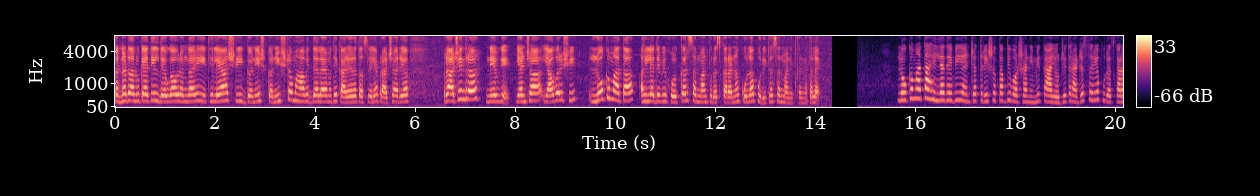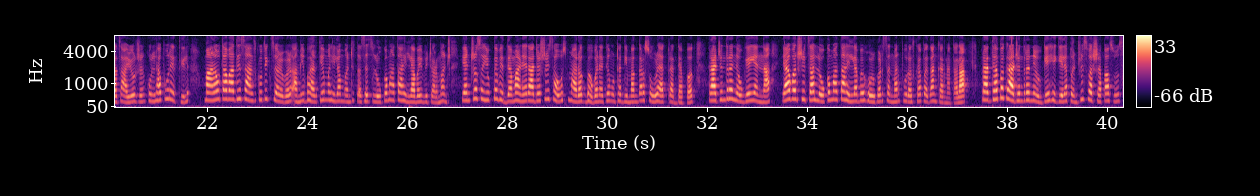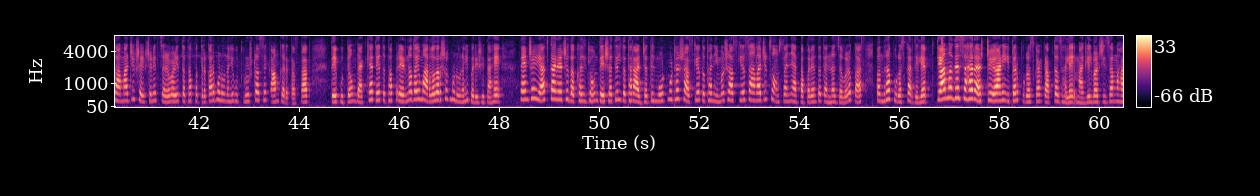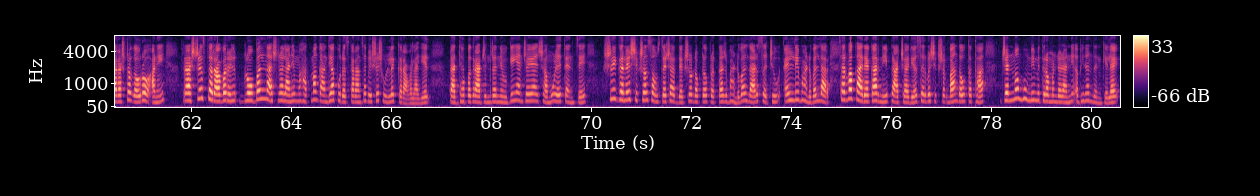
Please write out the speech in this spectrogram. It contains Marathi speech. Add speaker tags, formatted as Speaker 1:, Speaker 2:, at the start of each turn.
Speaker 1: कन्नड तालुक्यातील देवगाव रंगारी इथल्या श्री गणेश कनिष्ठ महाविद्यालयामध्ये कार्यरत असलेल्या प्राचार्य राजेंद्र नेवगे यांच्या यावर्षी लोकमाता अहिल्यादेवी होळकर सन्मान पुरस्कारानं कोल्हापूर इथं सन्मानित करण्यात आलं आहे
Speaker 2: लोकमाता अहिल्यादेवी यांच्या त्रिशताब्दी वर्षानिमित्त आयोजित राज्यस्तरीय पुरस्काराचं आयोजन कोल्हापूर येथील मानवतावादी सांस्कृतिक चळवळ आम्ही भारतीय महिला मंच तसेच लोकमाता अहिल्याबाई विचार मंच यांच्या संयुक्त विद्यमाने राजश्री साऊ स्मारक भवन येथे मोठ्या दिमागदार सोहळ्यात प्राध्यापक राजेंद्र नेवगे यांना या वर्षीचा लोकमाता अहिल्याबाई होळकर सन्मान पुरस्कार प्रदान करण्यात आला. प्राध्यापक राजेंद्र नेवगे हे गेल्या पंचवीस वर्षापासून सामाजिक शैक्षणिक चळवळीत तथा पत्रकार म्हणूनही उत्कृष्ट असे काम करत असतात. ते एक उत्तम नेते तथा प्रेरणादायी मार्गदर्शक म्हणूनही परिचित आहे. त्यांच्या याच कार्याची दखल घेऊन देशातील तथा राज्यातील मोठमोठ्या शासकीय तथा निमशासकीय सामाजिक संस्थांनी आतापर्यंत त्यांना जवळपास पंधरा पुरस्कार दिले. त्यामध्ये सहा राष्ट्रीय आणि इतर पुरस्कार प्राप्त झाले. मागील वर्षीचा महाराष्ट्र गौरव आणि राष्ट्रीय स्तरावरील ग्लोबल नॅशनल आणि महात्मा गांधी या पुरस्कारांचा विशेष उल्लेख करावा लागेल. प्राध्यापक राजेंद्र नेवगे यांच्या यशामुळे त्यांचे श्री गणेश शिक्षण संस्थेचे अध्यक्ष डॉक्टर प्रकाश भांडवलदार सचिव एल डी भांडवलदार सर्व कार्यकारिणी प्राचार्य सर्व शिक्षक बांधव तथा जन्मभूमी मित्रमंडळांनी अभिनंदन केलंय.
